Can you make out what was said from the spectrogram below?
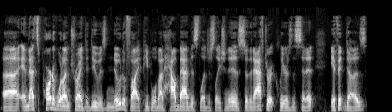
Uh, and that's part of what I'm trying to do is notify people about how bad this legislation is so that after it clears the Senate, if it does,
